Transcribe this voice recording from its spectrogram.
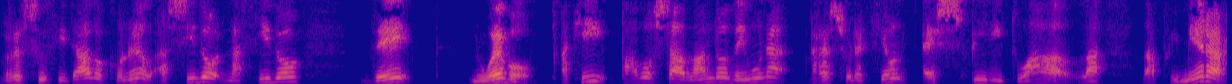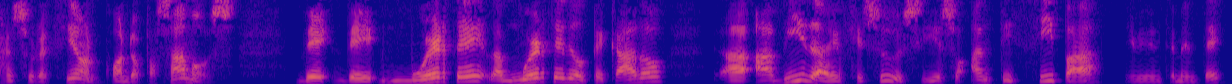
resucitado con Él, ha sido nacido de nuevo. Aquí Pablo está hablando de una resurrección espiritual, la, primera resurrección, cuando pasamos de, muerte, la muerte del pecado, a, vida en Jesús. Y eso anticipa, evidentemente,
